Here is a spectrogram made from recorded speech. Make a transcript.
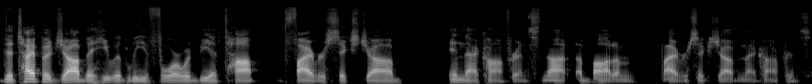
the type of job that he would leave for would be a top five or six job in that conference, not a bottom five or six job in that conference,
